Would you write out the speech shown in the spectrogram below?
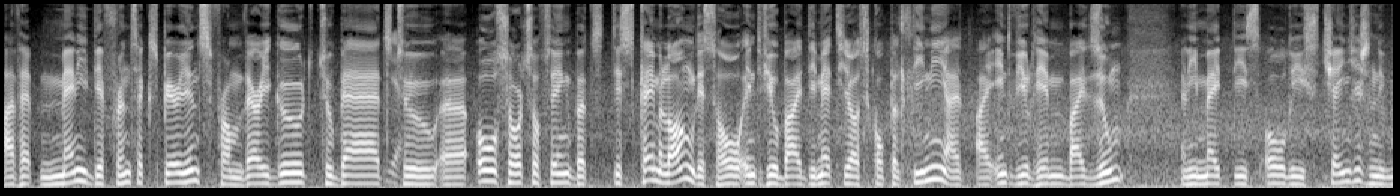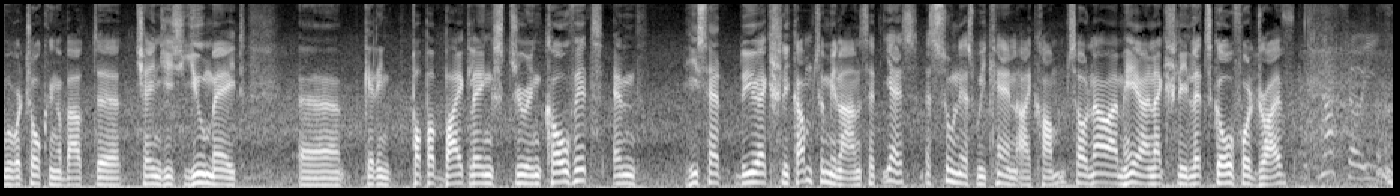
I've had many different experience from very good to bad yeah. to uh, all sorts of things. But this came along, this whole interview by Demetrio Scopelliti. I, I interviewed him by Zoom and he made these all these changes and we were talking about the changes you made uh, getting pop-up bike lanes during COVID and he said, "Do you actually come to Milan?" I said, "Yes, as soon as we can, I come." So now I'm here, and actually, let's go for a drive. It's not so easy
